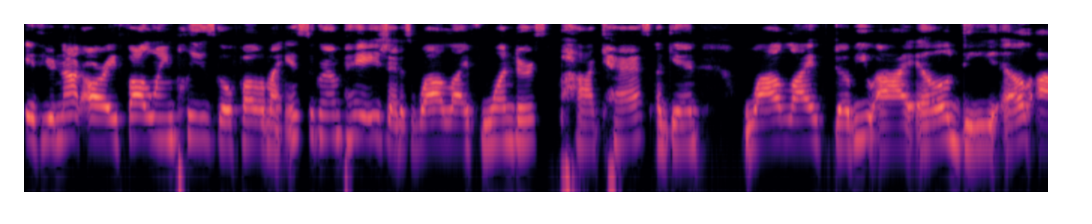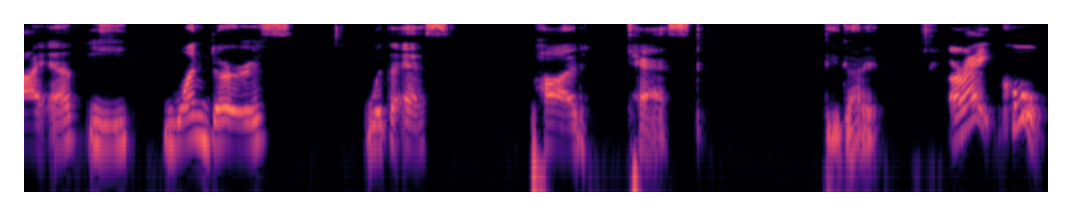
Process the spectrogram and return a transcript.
If you're not already following, please go follow my Instagram page. That is Wildlife Wonders Podcast. Again, Wildlife, W I L D L I F E, Wonders with a S, podcast. Do you got it? All right, cool.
